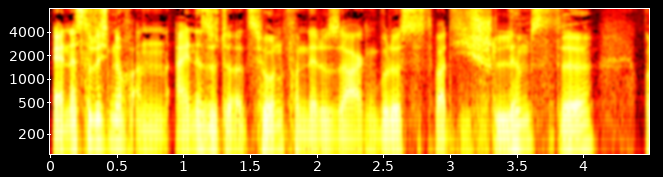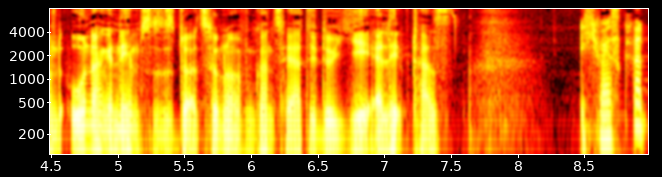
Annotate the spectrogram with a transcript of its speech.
Erinnerst du dich noch an eine Situation, von der du sagen würdest, das war die schlimmste und unangenehmste Situation auf dem Konzert, die du je erlebt hast? Ich weiß gerade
